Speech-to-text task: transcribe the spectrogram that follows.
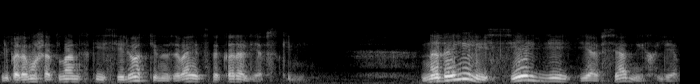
и потому шотландские селедки называются королевскими. Надоели сельди и овсяный хлеб.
